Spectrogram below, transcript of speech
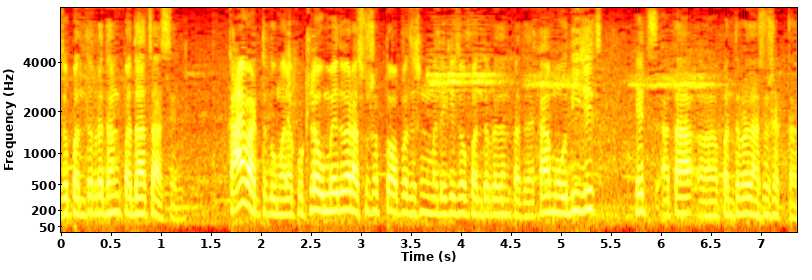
जो पंतप्रधान पदाचा असेल. काय वाटतं तुम्हाला? कुठला उमेदवार असू शकतो ऑपोजिशनमध्ये की जो पंतप्रधान पदाचा का मोदीजीच हेच आता पंतप्रधान असू शकतात?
